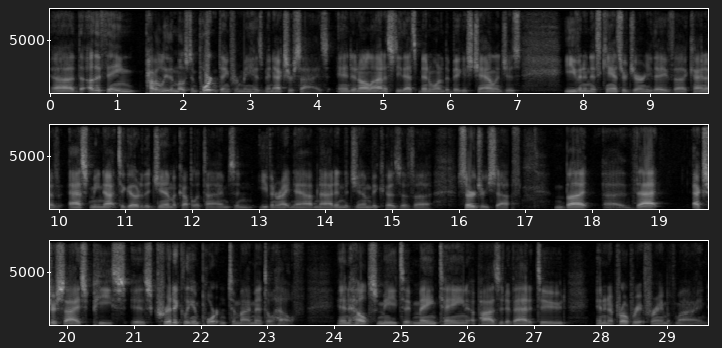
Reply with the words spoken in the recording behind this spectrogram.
Uh, the other thing, probably the most important thing for me, has been exercise. And in all honesty, that's been one of the biggest challenges. Even in this cancer journey, they've uh, kind of asked me not to go to the gym a couple of times. And even right now, I'm not in the gym because of uh, surgery stuff. But uh, that exercise piece is critically important to my mental health and helps me to maintain a positive attitude and an appropriate frame of mind.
